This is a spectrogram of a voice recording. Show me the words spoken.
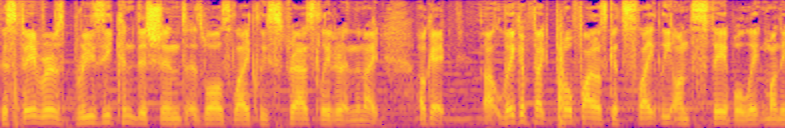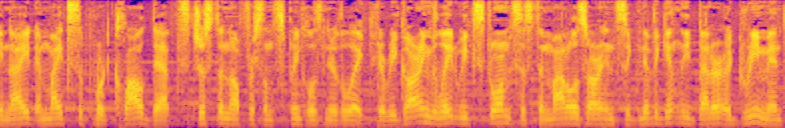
This favors breezy conditions as well as likely stratus later in the night. Okay, uh, lake effect profiles get slightly unstable late Monday night and might support cloud depths just enough for some sprinkles near the lake. Regarding the late week storm system, models are in significantly better agreement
